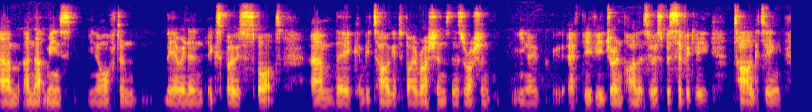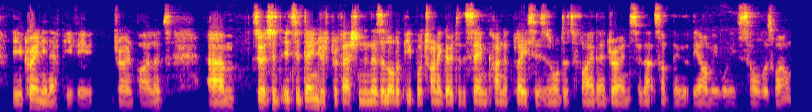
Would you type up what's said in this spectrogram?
um, and that means you know often they're in an exposed spot. Um, they can be targeted by Russians. There's Russian, you know, FPV drone pilots who are specifically targeting the Ukrainian FPV drone pilots. Um, so it's a, it's a dangerous profession, and there's a lot of people trying to go to the same kind of places in order to fly their drones. So that's something that the army will need to solve as well.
